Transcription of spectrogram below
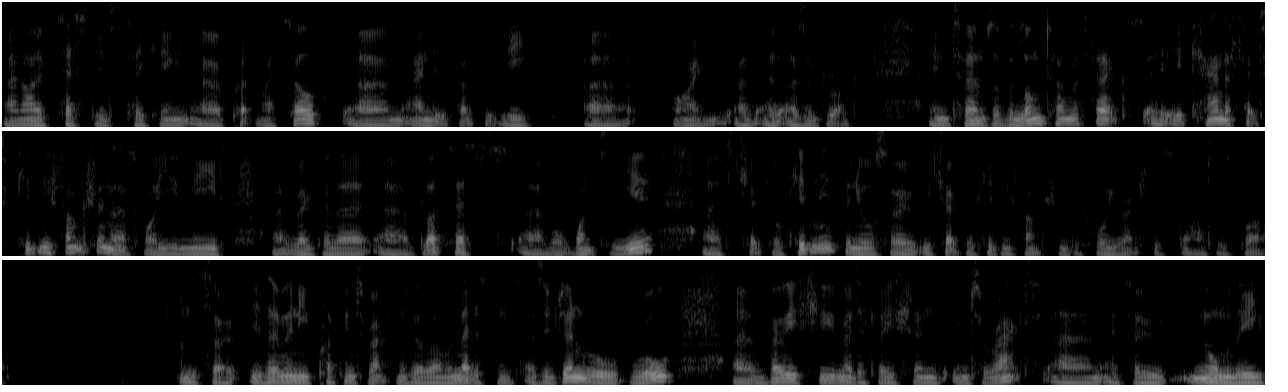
and I've tested taking PrEP myself um, and it's absolutely uh, fine as, as, a drug. In terms of the long term effects, it can affect kidney function. That's why you need uh, regular uh, blood tests uh, well, once a year uh, to check your kidneys. And also, we check your kidney function before you actually start as well. And so, is there any PrEP interactions with other medicines? As a general rule, uh, very few medications interact. Um, and so, normally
